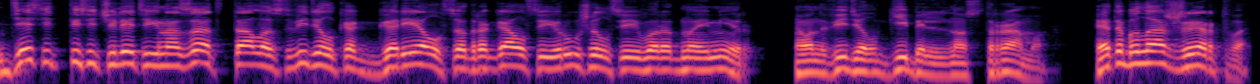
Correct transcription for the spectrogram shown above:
Десять тысячелетий назад Талос видел, как горел, содрогался и рушился его родной мир. Он видел гибель Ностраму. Это была жертва,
